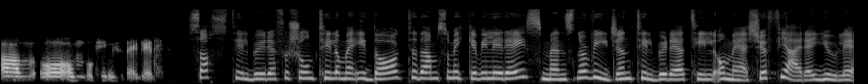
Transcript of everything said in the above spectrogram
av- og ombookingsregler. SAS tilbyr refusjon til og med i dag til dem som ikke vil reise, mens Norwegian tilbyr det til og med 24.7.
